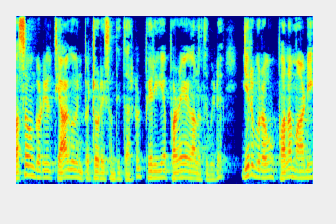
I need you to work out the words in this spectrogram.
பசவங்கொடியில் தியாகுவின் பெற்றோரை சந்தித்தார்கள். பெரிய பழைய காலத்து வீடு. இருபுறமும் பல மாடி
